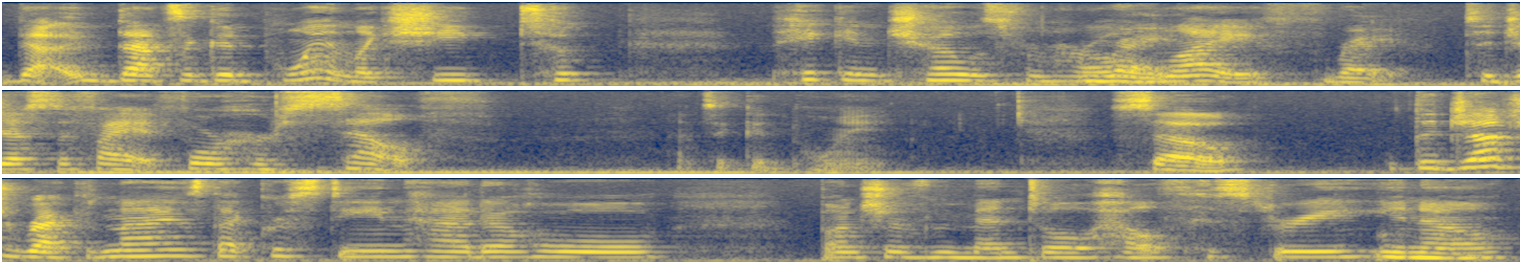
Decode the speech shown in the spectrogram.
That that's a good point. Like she took, pick and chose from her Right. own life Right. to justify it for herself. That's a good point. So, the judge recognized that Christine had a whole bunch of mental health history, you know,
